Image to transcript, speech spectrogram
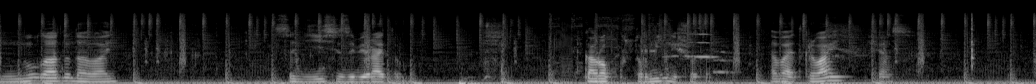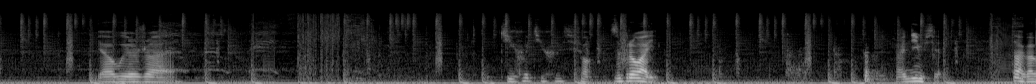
Ну ладно, давай. Садись и забирай там коробку с турбиной что-то. Давай, открывай. Сейчас. Я выезжаю. Тихо, тихо, все. Закрывай. Садимся. Так, а,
